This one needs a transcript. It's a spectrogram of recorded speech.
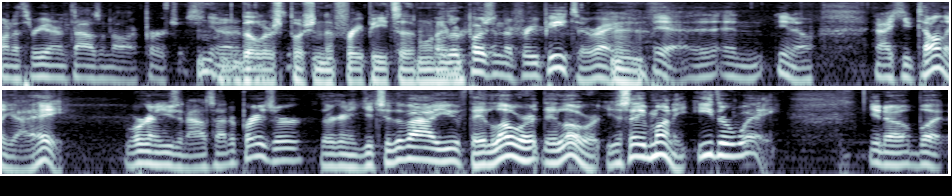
on a three hundred thousand dollar purchase. You know, what I mean? builders pushing the free pizza and Well, whatever. they're pushing the free pizza, right? Yeah. Yeah, and, and you know, and I keep telling the guy, hey, we're going to use an outside appraiser. They're going to get you the value. If they lower it, they lower it. You save money either way, you know. But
